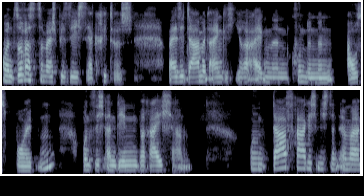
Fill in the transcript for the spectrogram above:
Und sowas zum Beispiel sehe ich sehr kritisch, weil sie damit eigentlich ihre eigenen Kundinnen ausbeuten und sich an denen bereichern. Und da frage ich mich dann immer,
